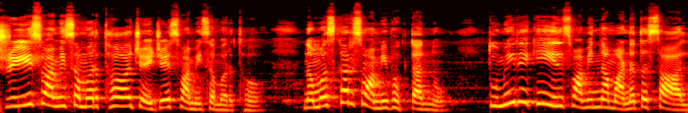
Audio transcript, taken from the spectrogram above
श्री स्वामी समर्थ जय जय स्वामी समर्थ. नमस्कार स्वामी भक्तांनो. तुम्ही देखील स्वामींना मानत असाल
